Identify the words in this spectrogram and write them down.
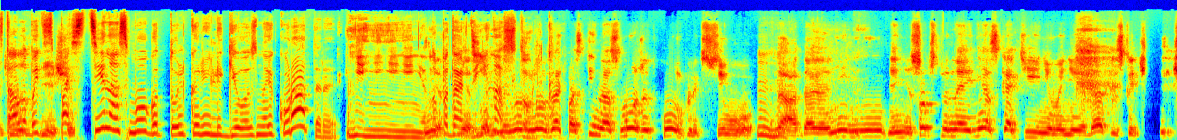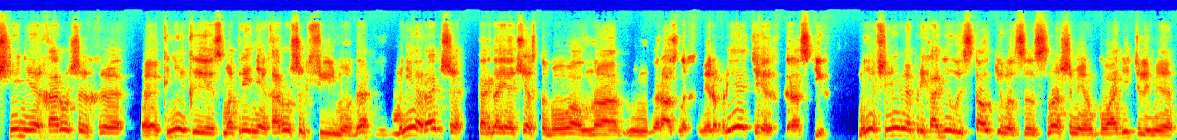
Стало вот быть, вещи. спасти нас могут только религиозные кураторы. Не-не-не-не, ну подожди, нет, не нет, ну, Ну, настолько. спасти нас может комплекс всего. Мгм. Да, да, не, не- не- собственное не оскотинивание, да, так сказать, чтение хороших э, э, книг и смотрение хороших фильмов, да. Мне раньше, когда я часто бывал на разных мероприятиях городских, мне все время приходилось сталкиваться с нашими руководителями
